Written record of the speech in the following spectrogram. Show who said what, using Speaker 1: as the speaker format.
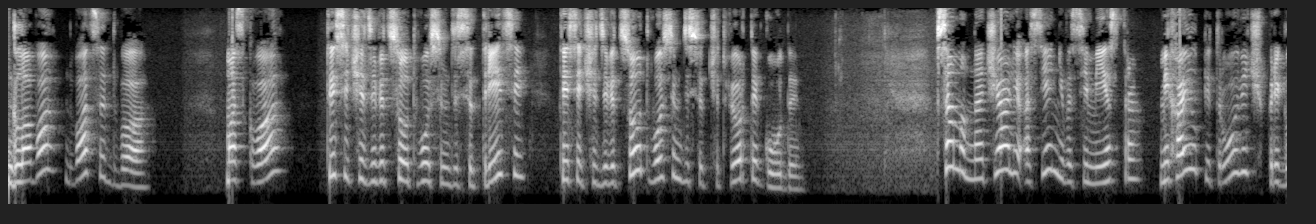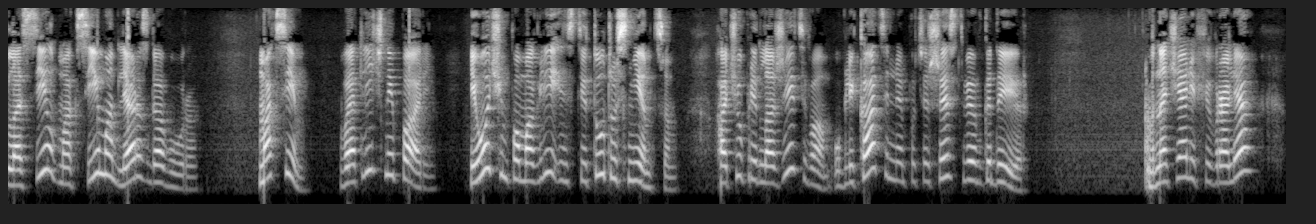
Speaker 1: Глава двадцать два. Москва, 1983-1984 годы. В самом начале осеннего семестра Михаил Петрович пригласил Максима для разговора. «Максим, вы отличный парень и очень помогли институту с немцем. Хочу предложить вам увлекательное путешествие в ГДР. В начале февраля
